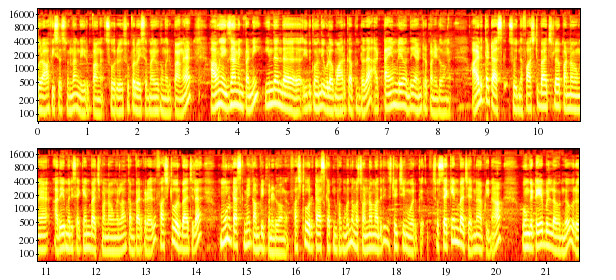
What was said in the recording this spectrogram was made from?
ஒரு ஆஃபீஸர்ஸ் வந்து அங்கே இருப்பாங்க. ஸோ ஒரு சூப்பர்வைசர் மாதிரி ஒருத்தவங்க இருப்பாங்க. அவங்க எக்ஸாமின் பண்ணி இந்தந்த இதுக்கு வந்து இவ்வளோ மார்க் அப்படின்றத அட் டைம்லேயே வந்து என்ட்ரு பண்ணிவிடுவாங்க அடுத்த டாஸ்க் ஸோ இந்த ஃபஸ்ட் பேட்ச்சில் பண்ணவங்க அதே மாதிரி செகண்ட் பேட்ச் பண்ணவங்கலாம் கம்பேர் கிடையாது. ஃபஸ்ட்டு ஒரு பேட்ச்சில் மூணு டாஸ்க்குமே கம்ப்ளீட் பண்ணிவிடுவாங்க ஃபஸ்ட்டு ஒரு டாஸ்க் அப்படின்னு பார்க்கும்போது நம்ம சொன்ன மாதிரி stitching work so second batch என்ன அப்படின்னா உங்கள் டேபிளில் வந்து ஒரு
